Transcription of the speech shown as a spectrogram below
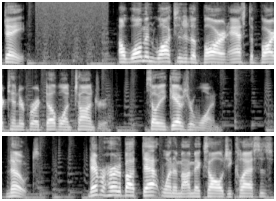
Date: A woman walks into the bar and asks the bartender for a double entendre, so he gives her one. Notes: Never heard about that one in my mixology classes.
